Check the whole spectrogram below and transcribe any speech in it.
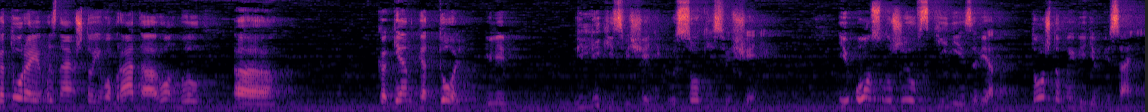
которой мы знаем, что его брат Аарон был э, Каген Гадоль, или великий священник, высокий священник. И он служил в скинии завета. То, что мы видим в Писании.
